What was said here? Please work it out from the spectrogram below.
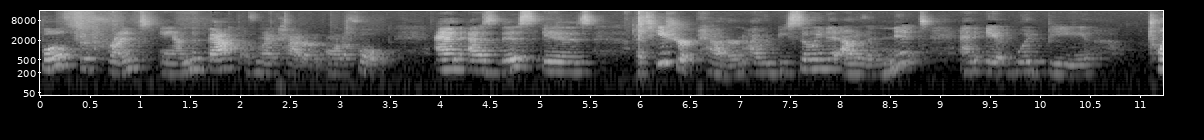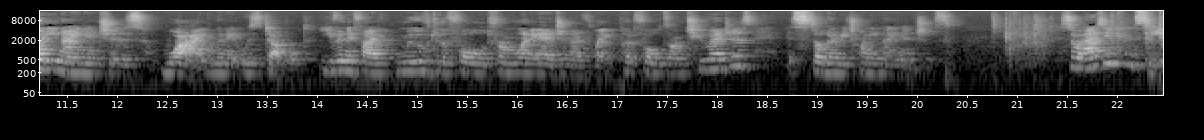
both the front and the back of my pattern on a fold. And as this is a t-shirt pattern, I would be sewing it out of a knit and it would be 29 inches wide when it was doubled. Even if I've moved the fold from one edge and I've like put folds on two edges, it's still gonna be 29 inches. So as you can see,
